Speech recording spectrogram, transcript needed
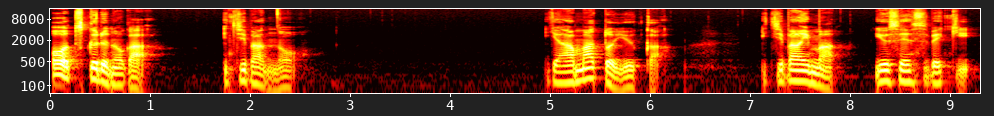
を作るのが一番の山というか、一番今優先すべき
